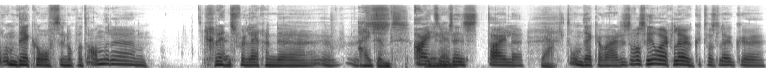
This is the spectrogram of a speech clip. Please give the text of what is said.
te ontdekken of er nog wat andere grensverleggende uh, items, items en stylen ja. te ontdekken waren. Dus dat was heel erg leuk. Het was leuk uh, en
